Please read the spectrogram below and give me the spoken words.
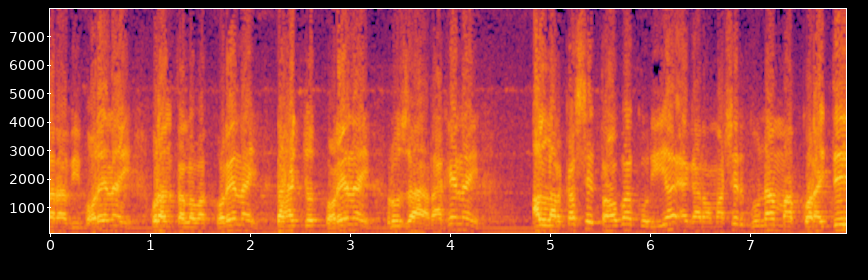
তারাবি পড়ে নাই, কোরআন তালাবাদ করে নাই তাহাজ্জত পড়ে নাই, রোজা রাখে নাই। আল্লাহর কাছে তবা করিয়া এগারো মাসের গুণা মাফ করাইতে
